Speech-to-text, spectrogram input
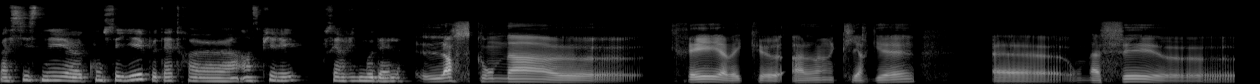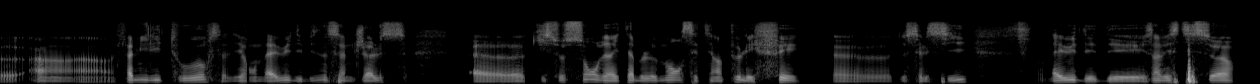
bah, si ce n'est conseillé, peut-être inspiré? Servi de modèle Lorsqu'on a créé avec Alain Clerguet, on a fait un family tour, c'est-à-dire on a eu des business angels qui se sont véritablement, c'était un peu les faits de celle-ci. On a eu des, investisseurs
